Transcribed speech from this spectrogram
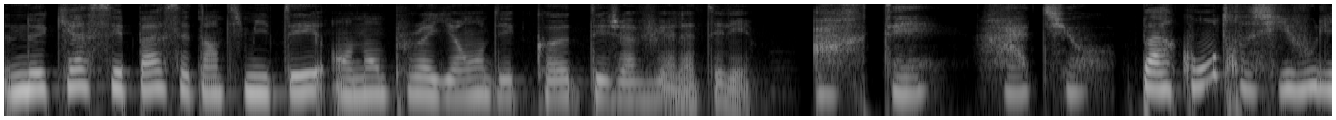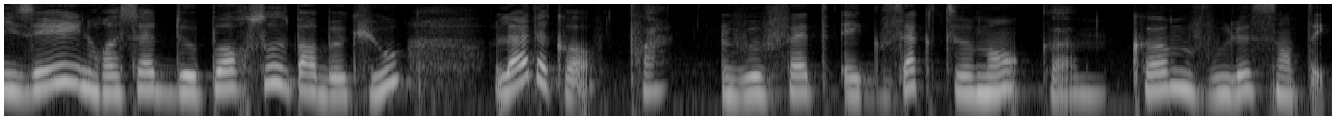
ne cassez pas cette intimité en employant des codes déjà vus à la télé. Arte Radio. Par contre, si vous lisez une recette de porc sauce barbecue, là d'accord, Point. vous faites exactement Comme. comme vous le sentez.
